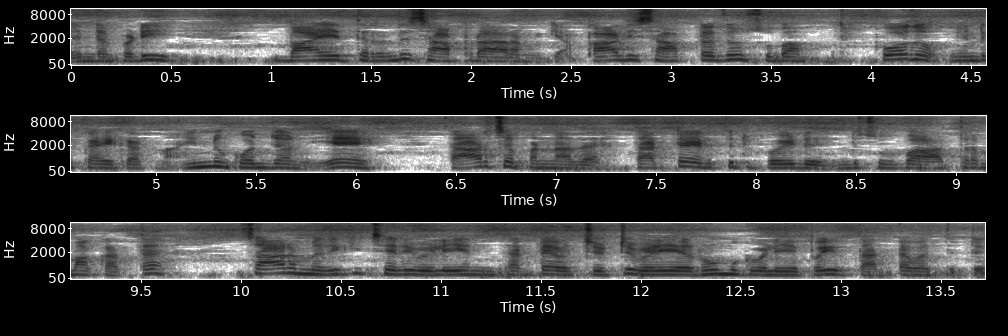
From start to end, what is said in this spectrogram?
என்றபடி வாயை திறந்து சாப்பிட ஆரம்பிக்க பாதி சாப்பிட்டதும் சுபா போதும் என்று கை காட்டினான் இன்னும் கொஞ்சம் ஏய் டார்ச்சர் பண்ணாத. தட்டை எடுத்துகிட்டு போயிடு என்று சுபா ஆத்திரமா கத்த சாருமதிக்கு சரி வெளியே இந்த தட்டை வச்சுட்டு வெளியே ரூமுக்கு வெளியே போய் தட்டை வச்சுட்டு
